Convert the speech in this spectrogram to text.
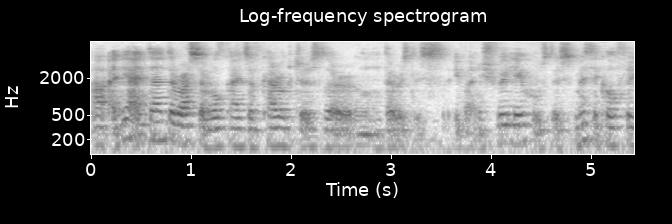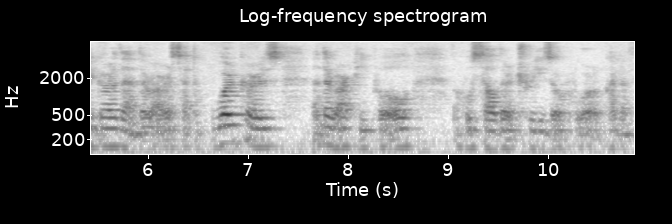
Uh, and yeah, and then there are several kinds of characters. There, um, there is this Ivanishvili, who's this mythical figure. Then there are a set of workers, and there are people who sell their trees or who are kind of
